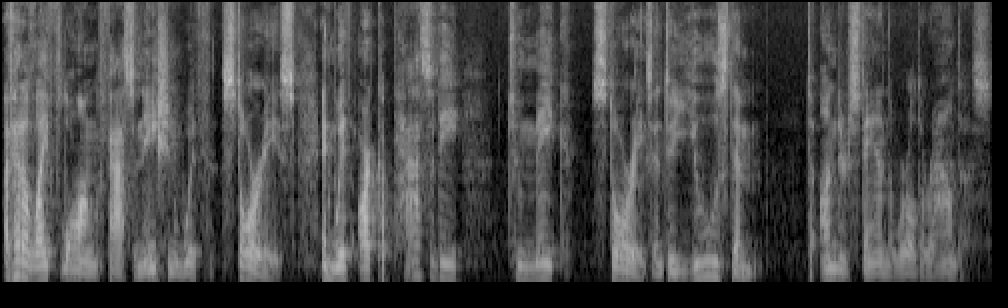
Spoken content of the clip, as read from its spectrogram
I've had a lifelong fascination with stories and with our capacity to make stories and to use them to understand the world around us.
